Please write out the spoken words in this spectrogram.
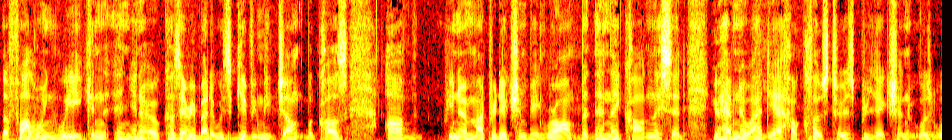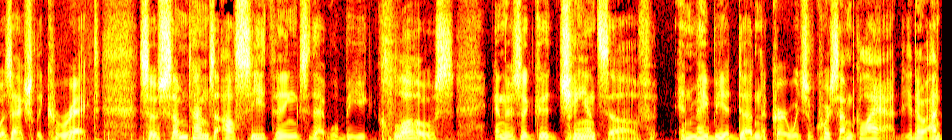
the following week, and and you know, because everybody was giving me junk because of you know my prediction being wrong but then they called and they said you have no idea how close to his prediction was was actually correct. So sometimes i'll see things that will be close and there's a good chance of and maybe it doesn't occur, which of course I'm glad. You know, I,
